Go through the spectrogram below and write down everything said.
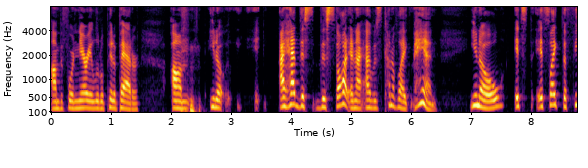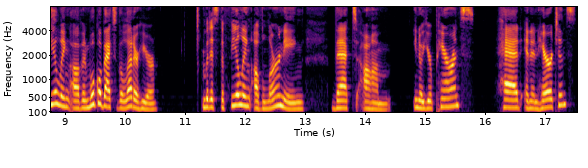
um, before nary a little pitter patter. Um, you know, I had this this thought, and I, I was kind of like, man, you know, it's it's like the feeling of, and we'll go back to the letter here, but it's the feeling of learning that um, you know your parents had an inheritance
